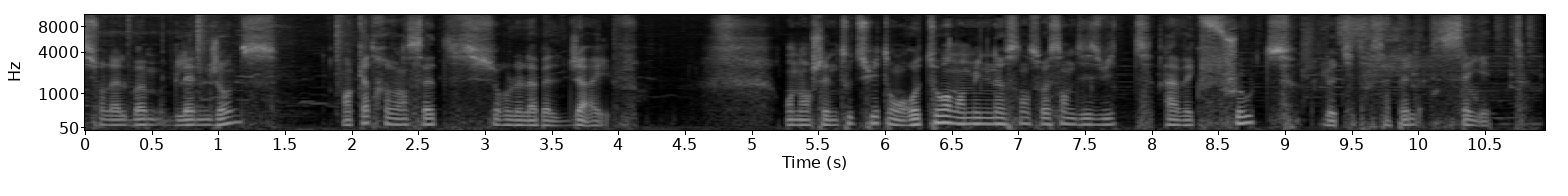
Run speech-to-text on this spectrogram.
Sur l'album Glenn Jones en 87 sur le label Jive. On enchaîne tout de suite, on retourne en 1978 avec Fruit, le titre s'appelle Say It.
